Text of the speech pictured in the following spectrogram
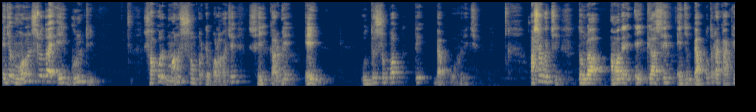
এই যে মরণশীলতা, এই গুণটি সকল মানুষ সম্পর্কে বলা হয়েছে, সেই কারণে এই উদ্দেশ্য পথটি ব্যাপ্য হয়েছে। আশা করছি তোমরা আমাদের এই ক্লাসের এই যে ব্যাপ্যতাটা কাকে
